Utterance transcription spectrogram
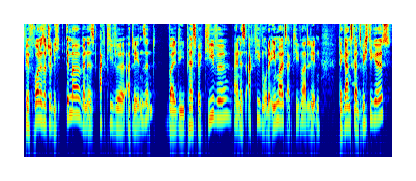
wir freuen uns natürlich immer, wenn es aktive Athleten sind, weil die Perspektive eines aktiven oder ehemals aktiven Athleten der ganz, ganz wichtige ist.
